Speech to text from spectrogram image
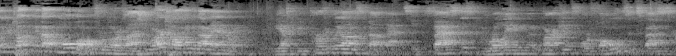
when you're talking about mobile for lower class, you are talking about Android. We have to be perfectly honest about that. It's the fastest growing market for phones. It's fastest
